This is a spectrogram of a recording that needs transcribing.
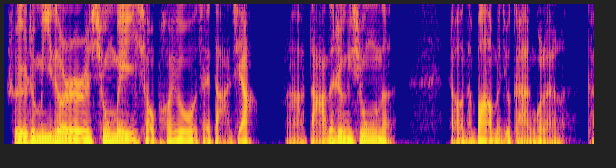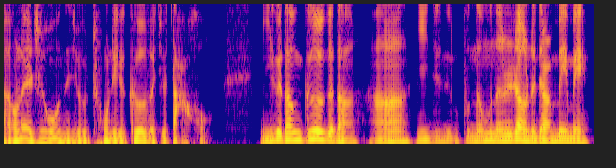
说有这么一对兄妹小朋友在打架啊，打的正凶呢，然后他爸爸就赶过来了。赶过来之后呢，就冲这个哥哥就大吼：“你一个当哥哥的啊，你这不能不能让着点妹妹，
